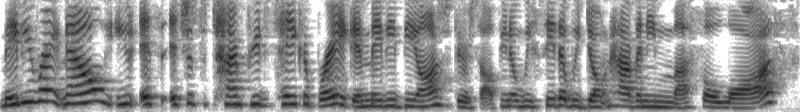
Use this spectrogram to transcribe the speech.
Maybe right now you, it's it's just a time for you to take a break and maybe be honest with yourself. You know we see that we don't have any muscle loss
